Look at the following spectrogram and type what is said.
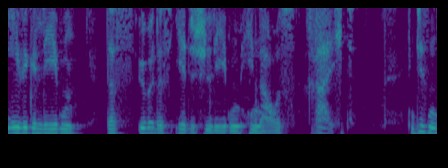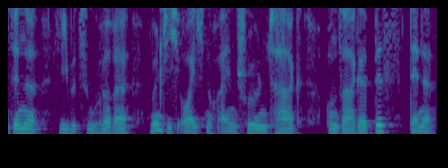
ewige Leben, das über das irdische Leben hinaus reicht. In diesem Sinne, liebe Zuhörer, wünsche ich euch noch einen schönen Tag und sage bis denne.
